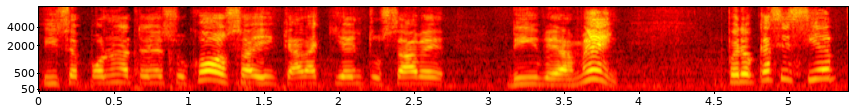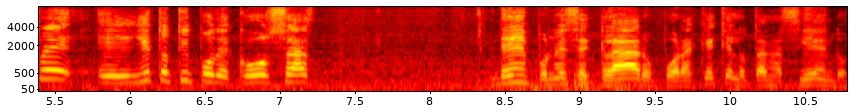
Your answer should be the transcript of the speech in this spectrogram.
y se ponen a tener su cosa y cada quien, tú sabes, vive amén. Pero casi siempre en estos tipos de cosas deben ponerse claro por qué que lo están haciendo.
